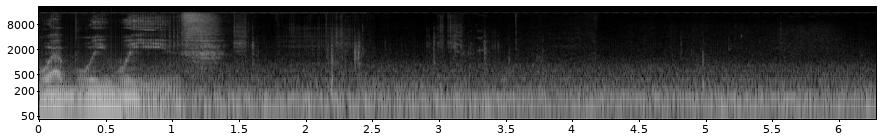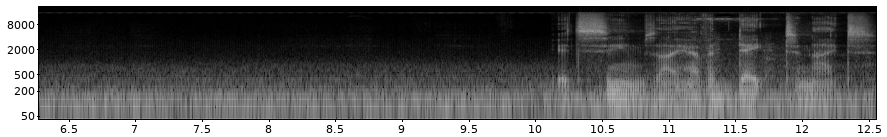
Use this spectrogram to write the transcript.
web we weave. It seems I have a date tonight.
